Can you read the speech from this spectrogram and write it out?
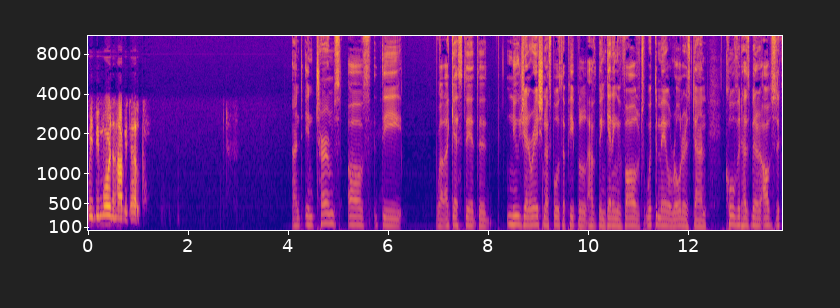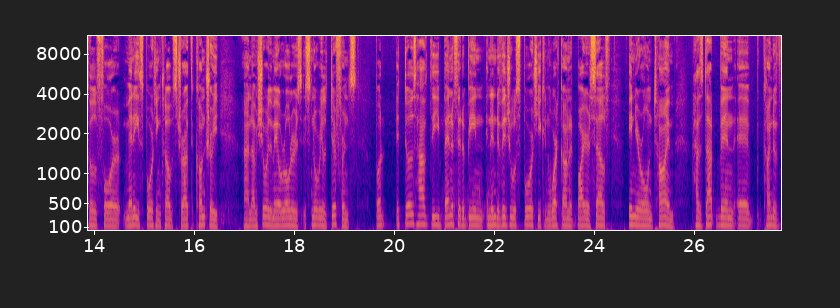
we'd be more than happy to help. And in terms of the, well, I guess the the new generation, I suppose that people have been getting involved with the Mayo Rollers. Dan, COVID has been an obstacle for many sporting clubs throughout the country, and I'm sure the Mayo Rollers it's no real difference. But it does have the benefit of being an individual sport. You can work on it by yourself in your own time. Has that been a kind of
